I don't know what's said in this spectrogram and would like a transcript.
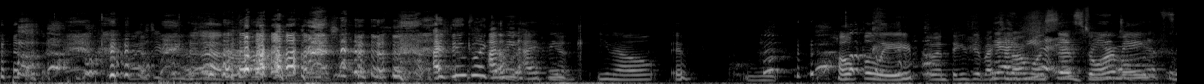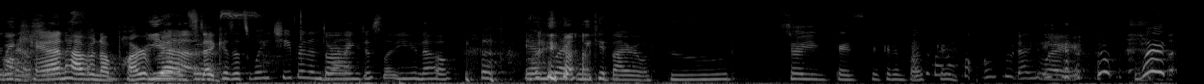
Why'd you bring that up? I think like I mean, I think you know if hopefully when things get back The to normal, instead of for you to dorming, we can have an apartment Yeah. instead because it's way cheaper than dorming. Just so you know. and like we could buy our own food. So you guys are gonna I both have to buy gonna. my own food anyway. What?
